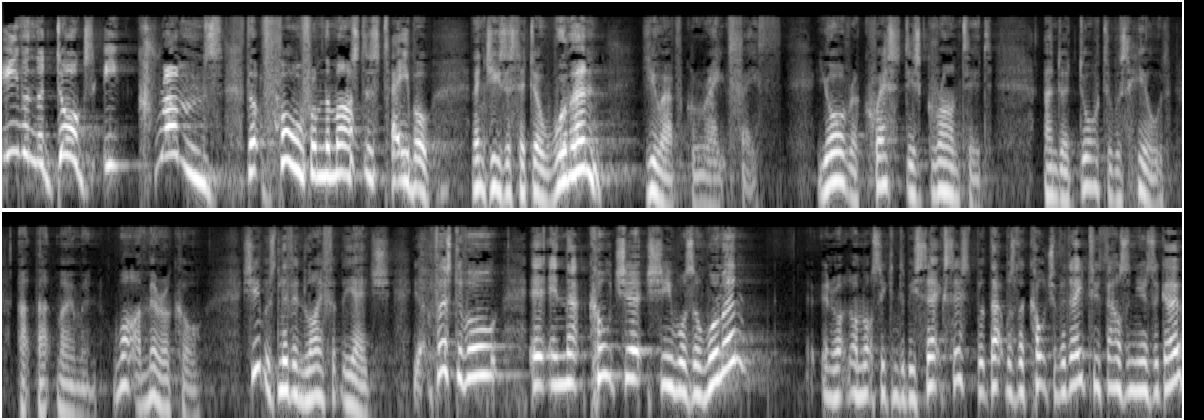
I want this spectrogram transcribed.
Even the dogs eat crumbs that fall from the master's table. Then Jesus said to her, Woman, you have great faith. Your request is granted. And her daughter was healed at that moment. What a miracle. She was living life at the edge. First of all, in that culture, she was a woman. I'm not seeking to be sexist, but that was the culture of the day 2,000 years ago.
